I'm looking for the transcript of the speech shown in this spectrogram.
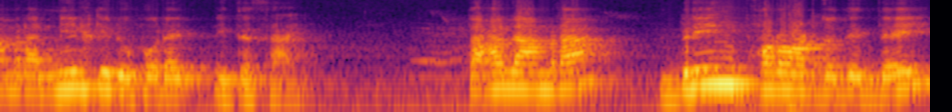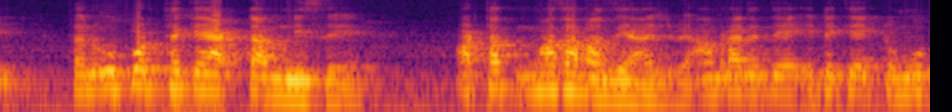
আমরা নীলটির উপরে নিতে চাই। তাহলে আমরা ব্রিং ফরওয়ার্ড যদি দেই, তাহলে উপর থেকে একটার নিচে। অর্থাৎ মাঝামাঝি আসবে। আমরা যদি এটাকে একটু মুভ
